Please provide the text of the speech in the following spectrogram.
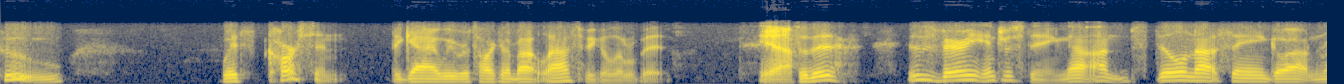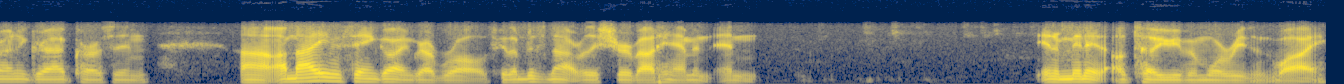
two with Carson, the guy we were talking about last week a little bit. Yeah. So this this is very interesting. Now, I'm still not saying go out and run and grab Carson. Uh, I'm not even saying go out and grab Rawls because I'm just not really sure about him. And, and in a minute, I'll tell you even more reasons why.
